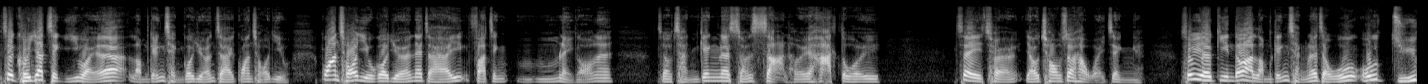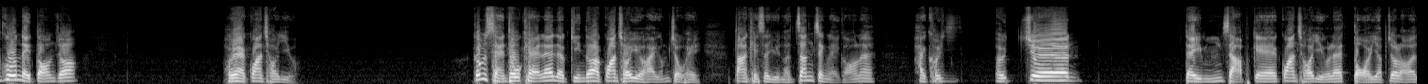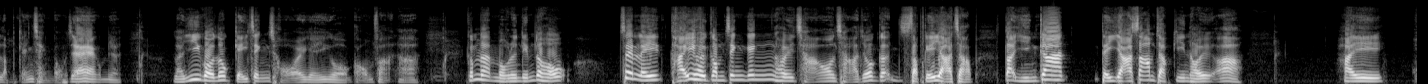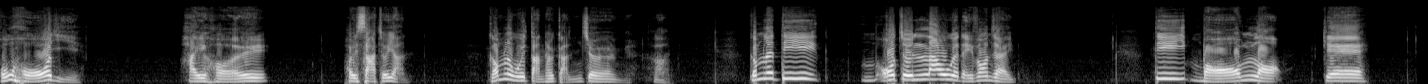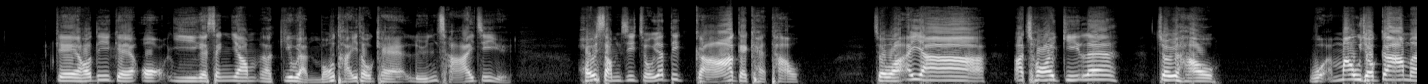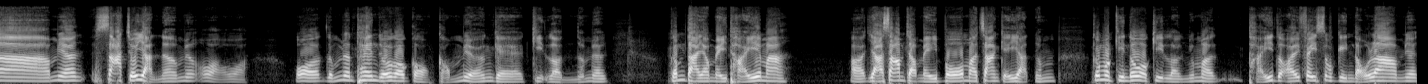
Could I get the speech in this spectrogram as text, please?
即係佢一直以為咧林景晴個樣就係關楚耀，關楚耀個樣咧就喺法證五嚟講咧，就曾經咧想殺佢，嚇到佢，即係長有創傷後遺症嘅。所以佢見到阿林景晴咧就好好主觀地當咗佢係關楚耀。咁成套劇咧就見到阿關楚耀係咁做戲，但其實原來真正嚟講咧係佢佢將第五集嘅關楚耀咧代入咗落去林景晴度啫咁樣。嗱，呢個都幾精彩嘅呢個講法嚇。咁啊，無論點都好，即係你睇佢咁正經去查案查咗十幾廿集，突然間第廿三集見佢啊係好可疑，係佢去殺咗人，咁你會戥佢緊張嘅嚇。咁呢啲我最嬲嘅地方就係啲網絡嘅。嘅嗰啲嘅惡意嘅聲音啊，叫人唔好睇套劇，亂踩之餘，佢甚至做一啲假嘅劇透，就話：哎呀，阿蔡潔呢，最後踎咗監啊，咁樣殺咗人啊，咁樣。我話我話我咁樣聽咗嗰個咁樣嘅結論咁樣，咁但係又未睇啊嘛，啊廿三集未播啊嘛，爭幾日咁，咁我見到個結論咁啊，睇到喺 Facebook 見到啦咁樣。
